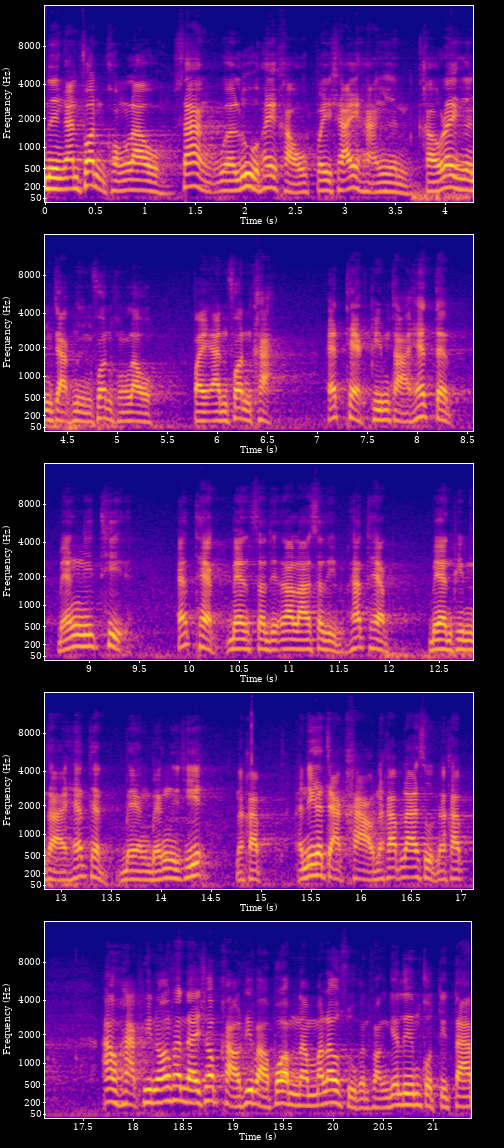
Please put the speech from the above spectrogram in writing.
หนึ่งอันฟอนของเราสร้าง value ให้เขาไปใช้หาเงิน เขาได้เงินจากหนึ่งฟอนของเราไปอันฟอนค่ะแฮชแท็กพิมพ์ถ่ายแฮชแท็กแบงค์นิธิแฮชแท็กแบรนด์สลิดาราสลิมแฮชแท็กแบรนด์พิมพ์ถ่ายแฮชแท็กแบงแบงค์นิธินะครับ อันนี้ก็จากข่าวนะครับล่าสุดนะครับ เอาหากพี่น้องท่านใดชอบข่าวที่บ่าวป้อมนำมาเล่าสู่กันฟัง อย่าลืมกดติดตาม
